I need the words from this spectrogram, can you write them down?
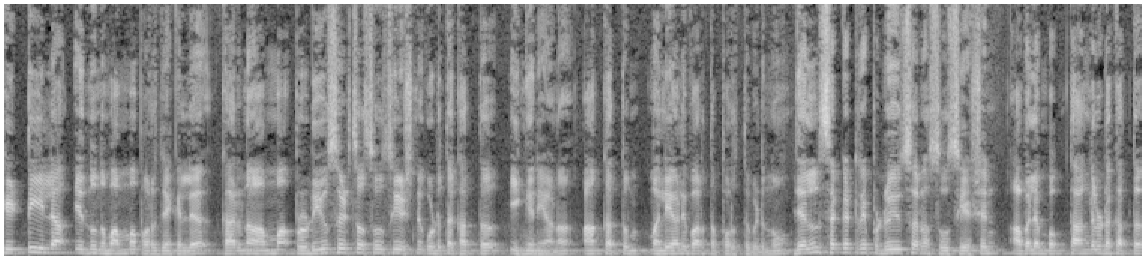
കിട്ടിയില്ല എന്നൊന്നും അമ്മ പറഞ്ഞെങ്കിൽ കാരണം അമ്മ പ്രൊഡ്യൂസേഴ്സ് അസോസിയേഷന് കൊടുത്ത കത്ത് ഇങ്ങനെയാണ്. ആ കത്തും മലയാളി വാർത്ത പുറത്തുവിടുന്നു ജനറൽ സെക്രട്ടറി പ്രൊഡ്യൂസർ അസോസിയേഷൻ അവലംബം താങ്കളുടെ കത്ത്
